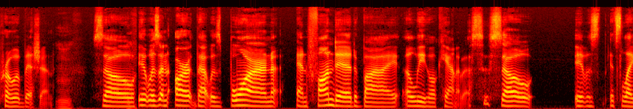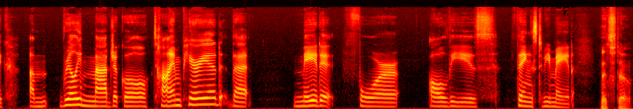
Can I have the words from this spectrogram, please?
prohibition. Mm. So it was an art that was born and funded by illegal cannabis. So it was it's like a really magical time period that made it for all these things to be made. That's dope.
